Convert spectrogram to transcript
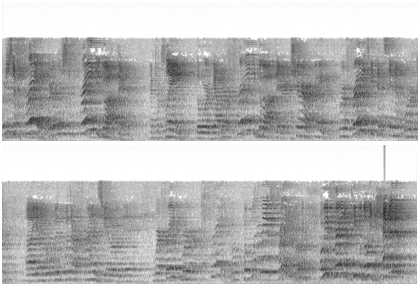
We're just afraid. We're, we're just afraid to go out there and proclaim the Word of God. We're afraid to go out there and share our faith. We're afraid to take that stand at work, uh, you know, with, with our friends, you know. We're afraid. We're afraid. But what are we afraid of? Are we, are we afraid of people going to heaven?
